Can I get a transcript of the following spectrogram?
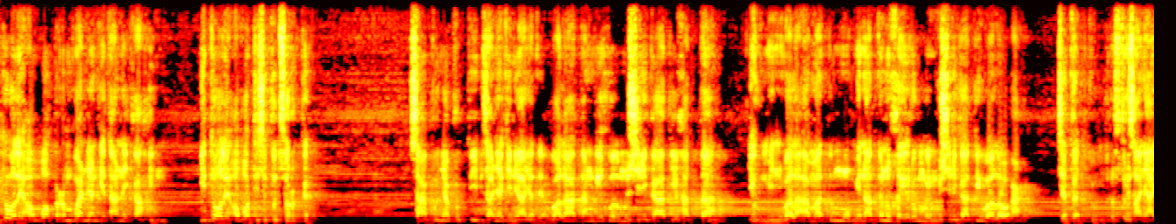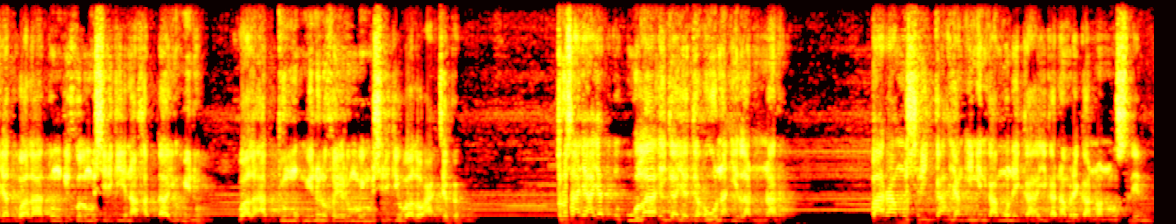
itu oleh Allah, perempuan yang kita nikahin, itu oleh Allah disebut surga. Saya punya bukti, misalnya gini ayat ya, wala tanggihul musyrikati hatta yu'min, wala amatum mu'minatun khairum min musyrikati walau jabatku. Terus tulisannya ayat, wala tungkihul musyrikina hatta yu'minu, wala abdu mu'minun khairum min musyriki walau a'jabaku. Terusannya ayat, ula ika yada'una ilan nar. Para musyrikah yang ingin kamu nikahi karena mereka non muslim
